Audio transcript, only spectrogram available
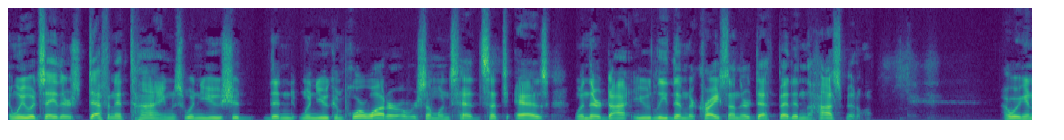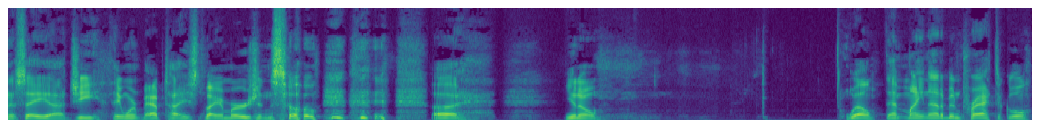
And we would say there's definite times when you should then when you can pour water over someone's head, such as when they're di- you lead them to Christ on their deathbed in the hospital. Are we going to say, uh, gee, they weren't baptized by immersion? So, uh, you know, well, that might not have been practical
